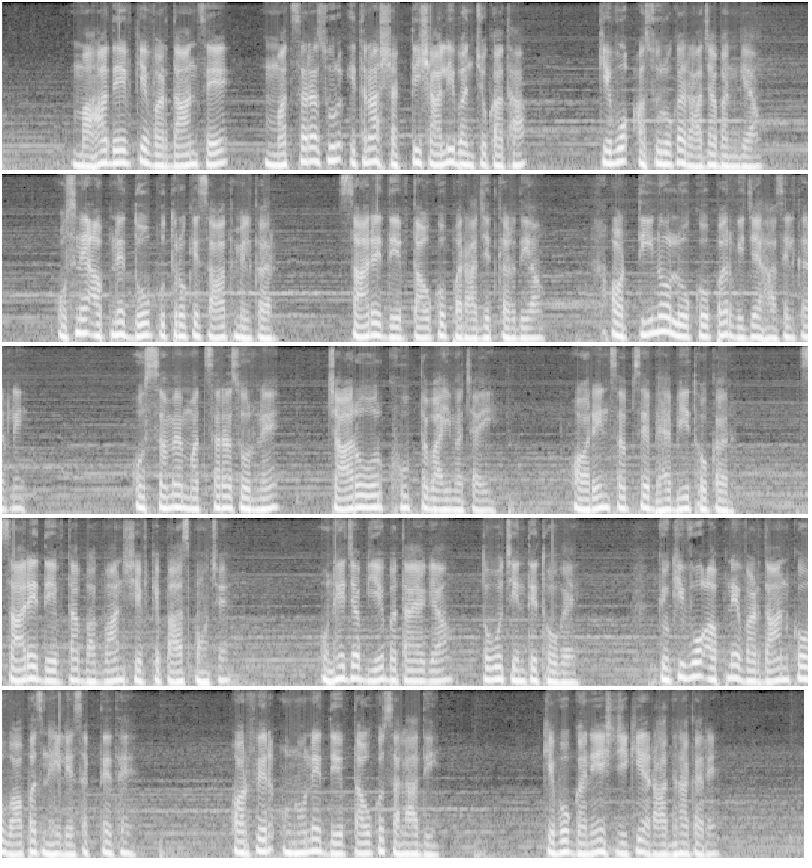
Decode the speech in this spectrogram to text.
महादेव के वरदान से मत्सरासुर इतना शक्तिशाली बन चुका था कि वो असुरों का राजा बन गया। उसने अपने दो पुत्रों के साथ मिलकर सारे देवताओं को पराजित कर दिया और तीनों लोकों पर विजय हासिल कर ली। उस समय मत्सरासुर ने चारों ओर खूब तबाही मचाई और इन सबसे भयभीत होकर सारे देवता भगवान शिव के पास पहुँचे। उन्हें जब ये बताया गया तो वो चिंतित हो गए, क्योंकि वो अपने वरदान को वापस नहीं ले सकते थे। और फिर उन्होंने देवताओं को सलाह दी कि वो गणेश जी की आराधना करें।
